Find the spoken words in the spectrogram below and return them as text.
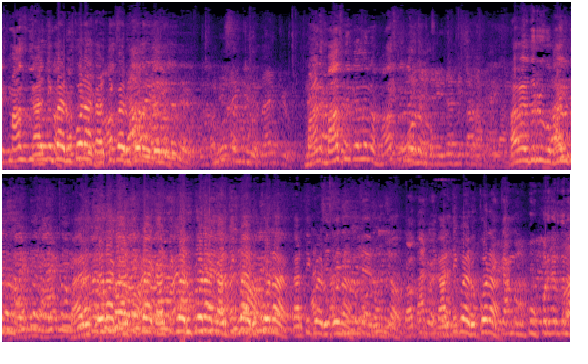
एक मास्क कार्तिक भाई रुको ना कार्तिक भाई रुको ना ही। मास्क निकाल ना मास्क निकाल भाई उधर रुको भाई उधर रुको। भाई रुको ना कार्तिक भाई कार्तिक भाई रुको ना कार्तिक भाई रुको ना कार्तिक भाई रुको ना। कार्तिक भाई रुको ना। काम ऊपर कर देना।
